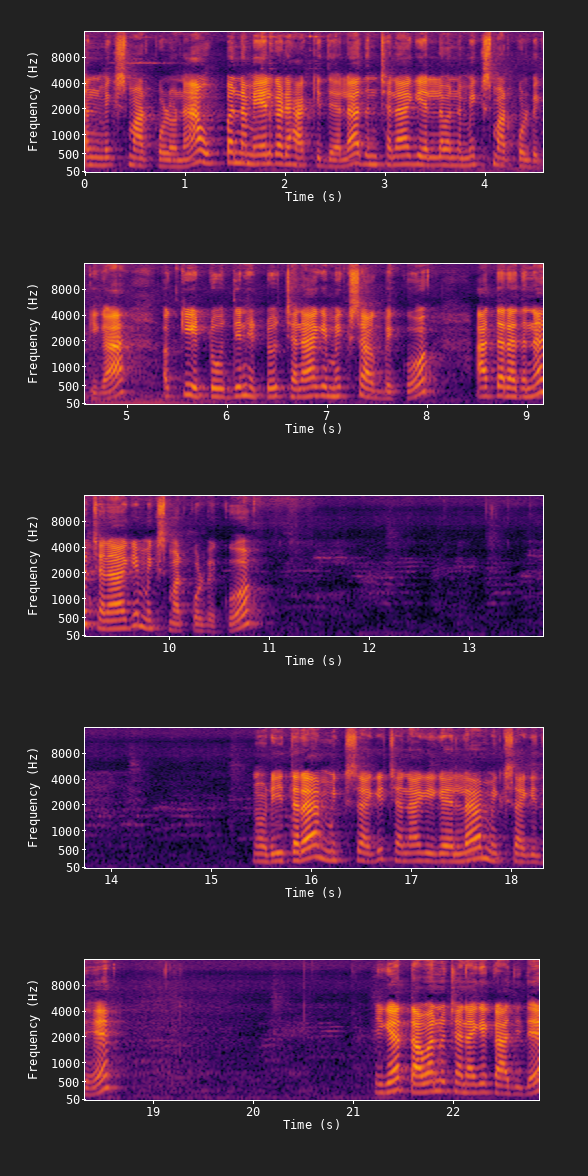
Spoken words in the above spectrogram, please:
ಒಂದು ಮಿಕ್ಸ್ ಮಾಡ್ಕೊಳ್ಳೋಣ. ಉಪ್ಪನ್ನು ಮೇಲ್ಗಡೆ ಹಾಕಿದ್ದೆ ಅಲ್ಲ, ಅದನ್ನು ಚೆನ್ನಾಗಿ ಎಲ್ಲವನ್ನು ಮಿಕ್ಸ್ ಮಾಡ್ಕೊಳ್ಬೇಕೀಗ ಅಕ್ಕಿ ಹಿಟ್ಟು, ಉದ್ದಿನ ಹಿಟ್ಟು ಚೆನ್ನಾಗಿ ಮಿಕ್ಸ್ ಆಗಬೇಕು. ಆ ಥರ ಅದನ್ನು ಚೆನ್ನಾಗಿ ಮಿಕ್ಸ್ ಮಾಡ್ಕೊಳ್ಬೇಕು. ನೋಡಿ, ಈ ಥರ ಮಿಕ್ಸ್ ಆಗಿ ಚೆನ್ನಾಗಿ ಈಗ ಎಲ್ಲ ಮಿಕ್ಸ್ ಆಗಿದೆ. ಈಗ ತವನು ಚೆನ್ನಾಗಿ ಕಾದಿದೆ.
